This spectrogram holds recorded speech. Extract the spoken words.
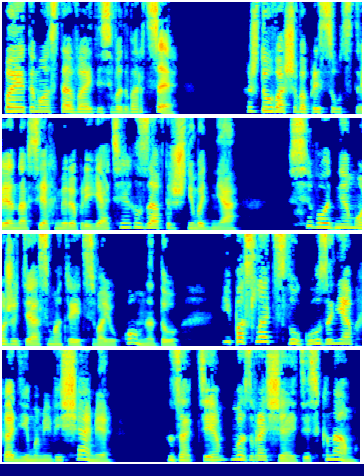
Поэтому оставайтесь во дворце. Жду вашего присутствия на всех мероприятиях завтрашнего дня. Сегодня можете осмотреть свою комнату и послать слугу за необходимыми вещами. Затем возвращайтесь к нам.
